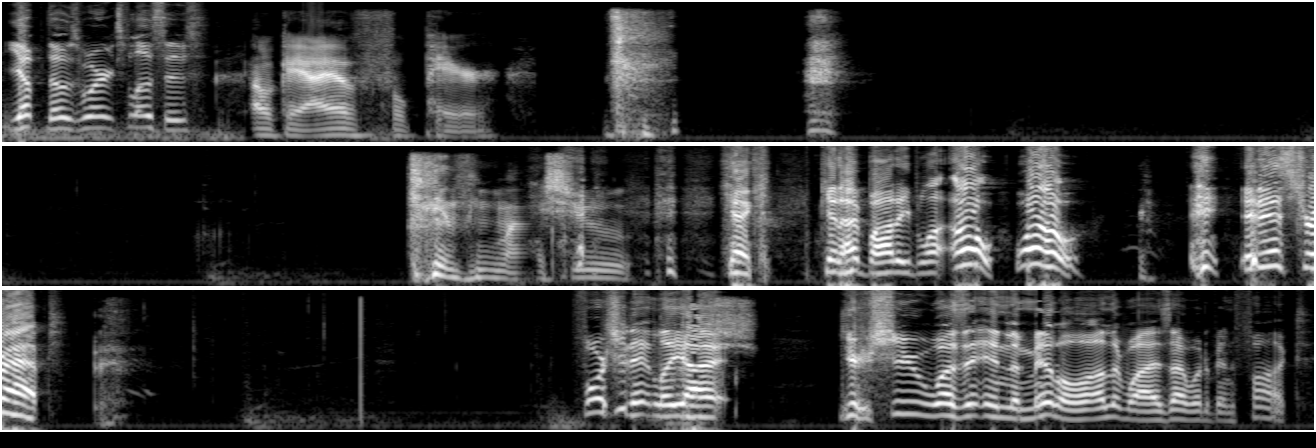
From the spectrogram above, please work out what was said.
Yep, those were explosives. okay, I have full pair. Give me my shoe. Yeah, can I body block? Oh, whoa! it is trapped. Fortunately, I your shoe wasn't in the middle. Otherwise, I would have been fucked.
